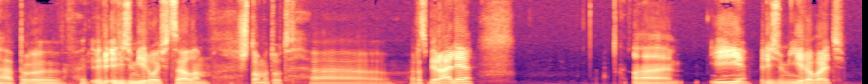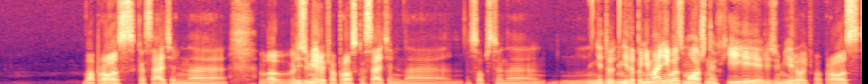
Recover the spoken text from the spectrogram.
а, э, резюмировать в целом, что мы тут а, разбирали, а, и резюмировать вопрос касательно, резюмировать вопрос касательно, собственно, недопониманий возможных и резюмировать вопрос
